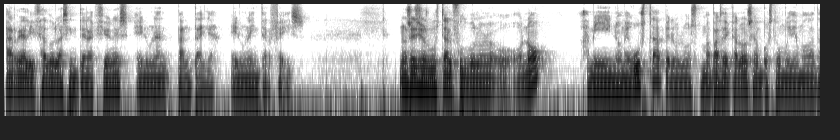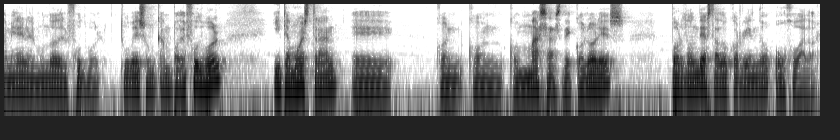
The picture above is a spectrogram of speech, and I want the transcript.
ha realizado las interacciones en una pantalla, en una interface. No sé si os gusta el fútbol o no, a mí no me gusta, pero los mapas de calor se han puesto muy de moda también en el mundo del fútbol. Tú ves un campo de fútbol y te muestran eh, con, con masas de colores por donde ha estado corriendo un jugador.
